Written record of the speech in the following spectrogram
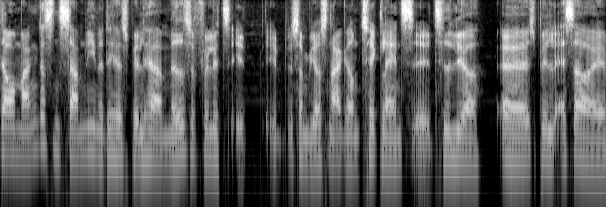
der var mange, der sådan sammenligner det her spil her med selvfølgelig, et, et, et, som vi også snakkede om, Techlands øh, tidligere øh, spil, altså øh,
